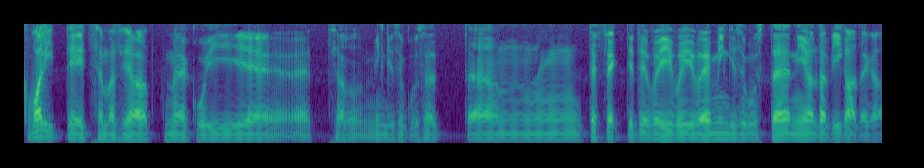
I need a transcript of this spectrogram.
kvaliteetsema seadme, kui et seal mingisugused defektide või, või, või mingisuguste nii-öelda vigadega,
